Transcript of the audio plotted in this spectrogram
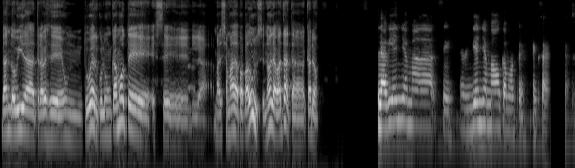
dando vida a través de un tubérculo. Un camote es eh, la mal llamada papa dulce, ¿no? La batata, Caro. La bien llamada, sí, el bien llamado camote, exacto.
